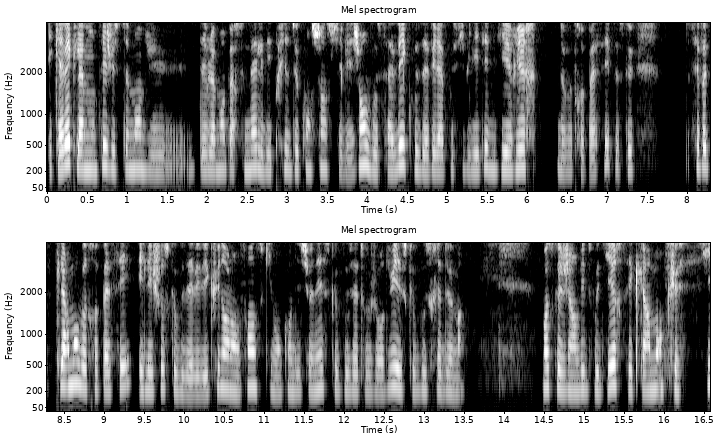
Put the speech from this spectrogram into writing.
et qu'avec la montée justement du développement personnel et des prises de conscience chez les gens, vous savez que vous avez la possibilité de guérir de votre passé parce que c'est clairement votre passé et les choses que vous avez vécues dans l'enfance qui vont conditionner ce que vous êtes aujourd'hui et ce que vous serez demain. Moi, ce que j'ai envie de vous dire, c'est clairement que si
